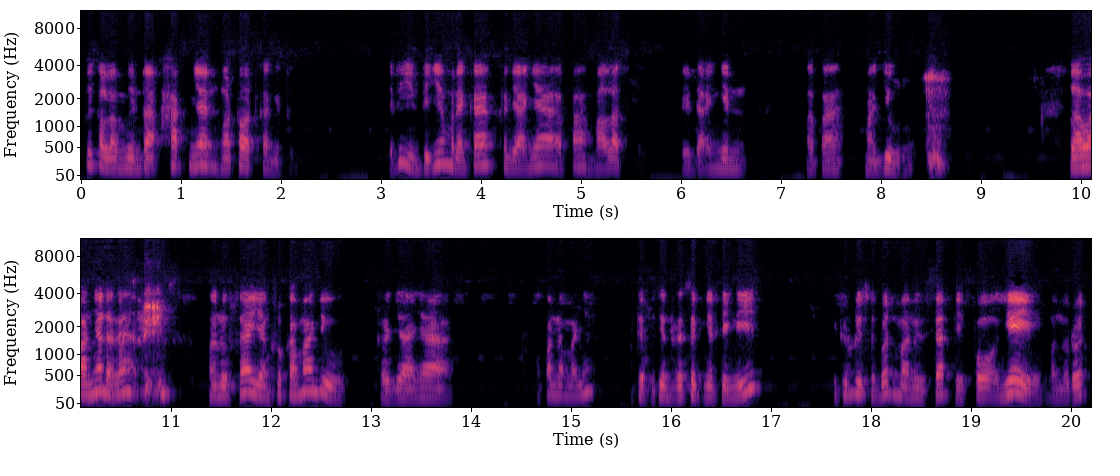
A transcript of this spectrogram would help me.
Tapi kalau minta haknya ngotot kan gitu. Jadi intinya mereka kerjanya apa malas, tidak ingin apa maju. Lawannya adalah manusia yang suka maju, kerjanya apa namanya defisit risetnya tinggi, itu disebut manusia tipe Y menurut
